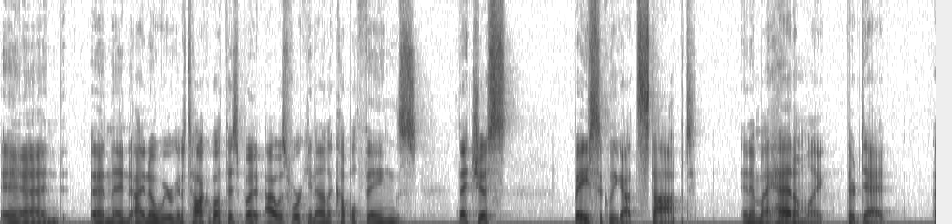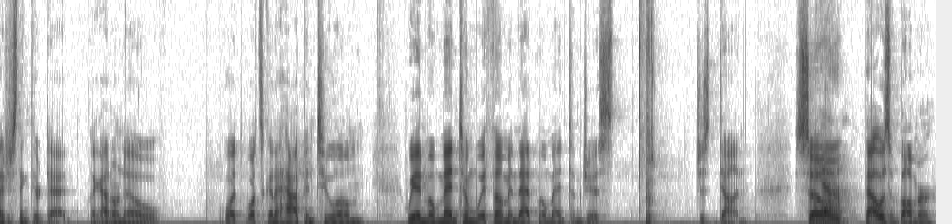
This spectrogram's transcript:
And, and then I know we were going to talk about this, but I was working on a couple things that just basically got stopped. And in my head, I'm like, they're dead. I just think they're dead. Like I don't know what what's going to happen to them. We had momentum with them, and that momentum just just done. So yeah. that was a bummer.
